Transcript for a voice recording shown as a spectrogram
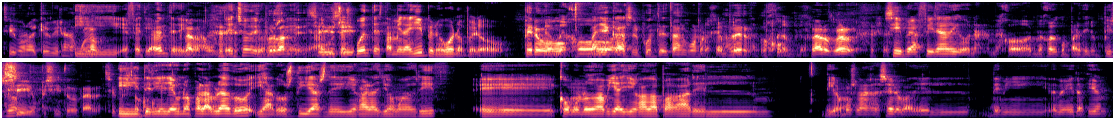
Sí, bueno, hay que vivir en algún lado. Y efectivamente, digo, Claro. algún techo, digo, no Importante, sé, sí, hay muchos sí. puentes también allí, pero bueno, pero, Pero, mejor... Vallecas, el puente tal, bueno, por ejemplo, a ver, por ojo, ejemplo. claro, claro. Sí, pero al final digo, nada, mejor, mejor compartir un piso. Sí, un pisito tal. Y está tenía ya un apalabrado y a dos días de llegar yo a Madrid, eh, como no había llegado a pagar el, digamos, la reserva del, de, mi, de mi habitación,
